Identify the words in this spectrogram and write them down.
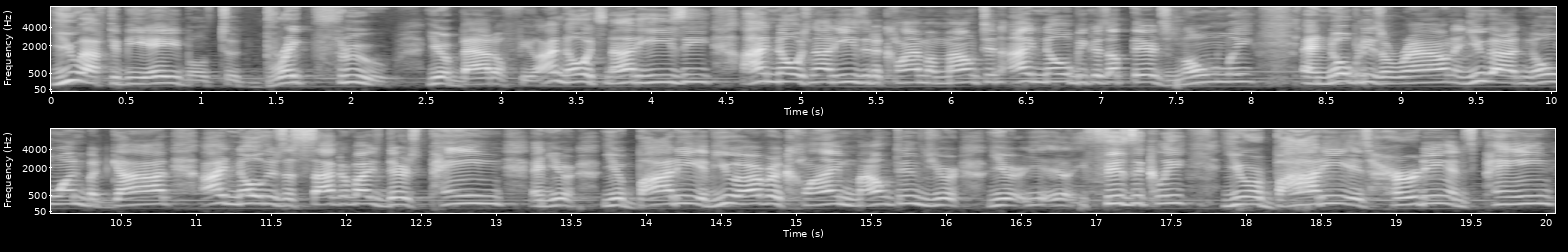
You have to be able to break through your battlefield. I know it's not easy. I know it's not easy to climb a mountain. I know because up there it's lonely and nobody's around and you got no one but God. I know there's a sacrifice, there's pain and your your body, if you ever climb mountains, your your physically your body is hurting and it's pain,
